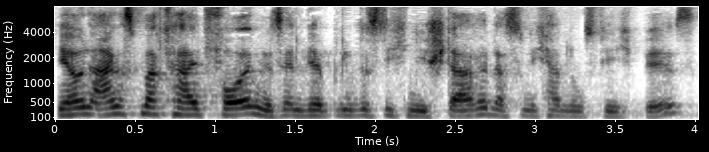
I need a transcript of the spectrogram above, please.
Ja, und Angst macht halt Folgendes. Entweder bringt es dich in die Starre, dass du nicht handlungsfähig bist,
